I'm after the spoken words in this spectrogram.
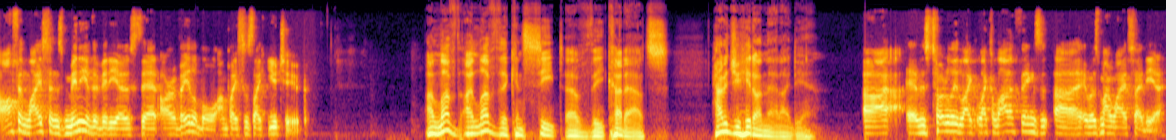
often license many of the videos that are available on places like YouTube. I love I love the conceit of the cutouts. How did you hit on that idea? Uh, it was totally like like a lot of things. Uh, it was my wife's idea.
